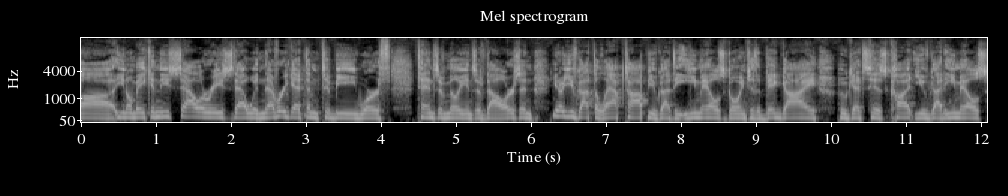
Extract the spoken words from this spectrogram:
uh, you know, making these salaries that would never get them to be worth tens of millions of dollars, and you know, you've got the laptop, you've got the emails emails going to the big guy who gets his cut. You've got emails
